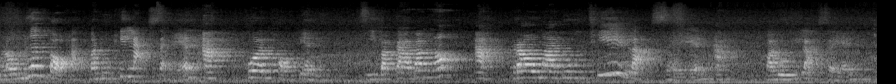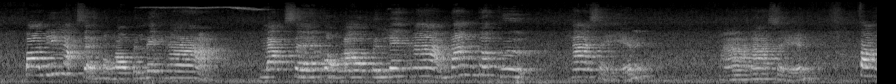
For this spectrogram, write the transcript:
ู่เราเลื่อนต่อค่ะ มาดูที่หลักแสนอะกวนขอเปลี่ยนสีปากกาบ้างเนาะอะเรามาดูที่หลักแสนอะมาดูที่หลักแสน ตอนนี้หลักแสนของเราเป็นเลขห้าหลักแสนของเราเป็นเลขห้านั่นก็คือห้าแสนอ่าห้าแสนฝั่ง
